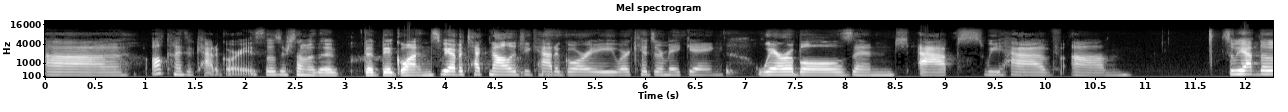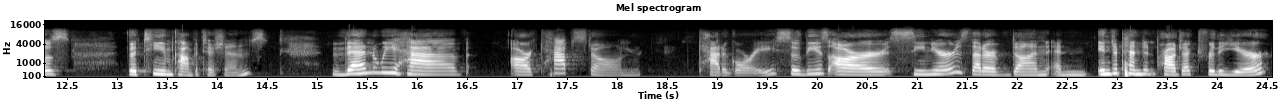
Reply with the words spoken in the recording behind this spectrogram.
uh, all kinds of categories. Those are some of the the big ones. We have a technology category where kids are making wearables and apps. We have um, so we have those the team competitions. Then we have our capstone category. So these are seniors that have done an independent project for the year.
